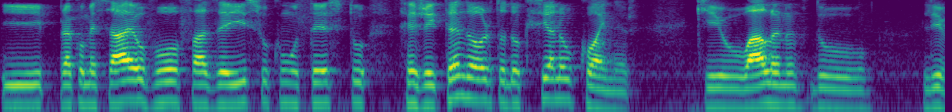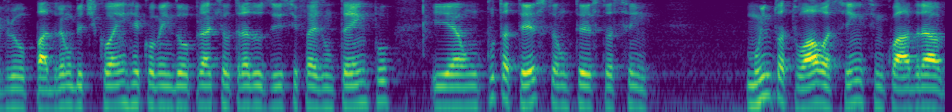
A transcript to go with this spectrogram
E para começar, eu vou fazer isso com o texto Rejeitando a Ortodoxia no Coiner, que o Alan do livro Padrão Bitcoin recomendou para que eu traduzisse faz um tempo, e é um puta texto, é um texto assim muito atual assim, se enquadra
